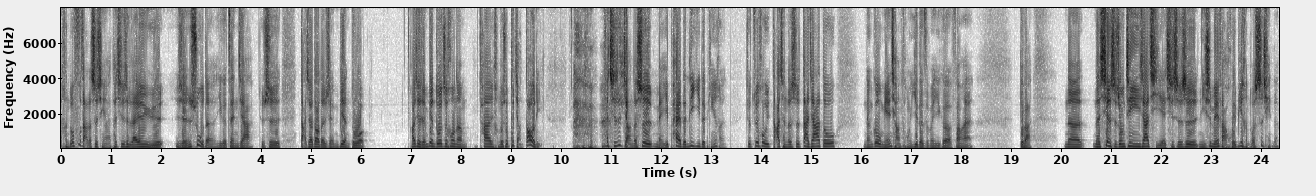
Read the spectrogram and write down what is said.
很多复杂的事情啊，它其实来源于人数的一个增加，就是打交道的人变多，而且人变多之后呢，他很多时候不讲道理，他其实讲的是每一派的利益的平衡，就最后达成的是大家都能够勉强同意的这么一个方案，对吧？那那现实中经营一家企业，其实是你是没法回避很多事情的。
